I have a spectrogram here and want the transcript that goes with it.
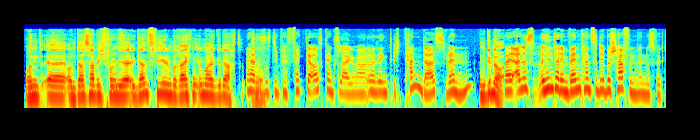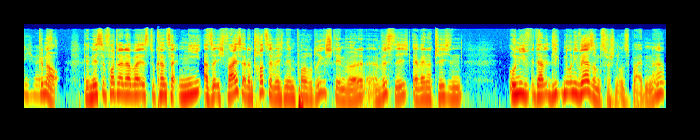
Und, äh, und das habe ich von mir in ganz vielen Bereichen immer gedacht. Ja, das so. ist die perfekte Ausgangslage, weil man immer denkt, ich kann das, wenn. Genau. Weil alles hinter dem Wenn kannst du dir beschaffen, wenn du es wirklich willst. Genau. Der nächste Vorteil dabei ist, du kannst halt nie, also ich weiß ja dann trotzdem, wenn ich neben Paul Rodriguez stehen würde, dann wüsste ich, er wäre natürlich ein Uni, da liegt ein Universum zwischen uns beiden, ne?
